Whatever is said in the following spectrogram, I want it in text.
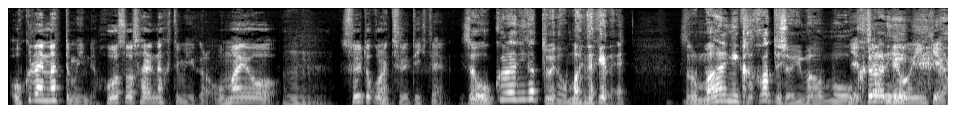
オクラになってもいいんだよ。放送されなくてもいいから、お前を、うん。そういうところに連れて行きたいの。それ、オクラになってもいいの？お前だけね。その周りに関わってる人、今はもう、オクラに。病院行けよ。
